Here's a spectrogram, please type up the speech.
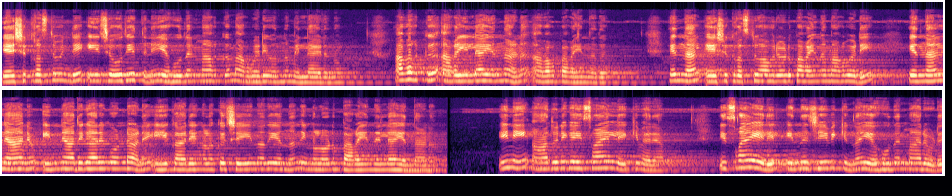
യേശുക്രിസ്തുവിന്റെ ഈ ചോദ്യത്തിന് യഹൂദന്മാർക്ക് മറുപടി ഒന്നുമില്ലായിരുന്നു. അവർക്ക് അറിയില്ല എന്നാണ് അവർ പറയുന്നത്. എന്നാൽ യേശുക്രിസ്തു അവരോട് പറയുന്ന മറുപടി എന്നാൽ ഞാനും ഇന്ന അധികാരം കൊണ്ടാണ് ഈ കാര്യങ്ങളൊക്കെ ചെയ്യുന്നത് എന്ന് നിങ്ങളോടും പറയുന്നില്ല എന്നാണ്. ഇനി ആധുനിക ഇസ്രായേലിലേക്ക് വരാം. ഇസ്രായേലിൽ ഇന്ന് ജീവിക്കുന്ന യഹൂദന്മാരോട്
